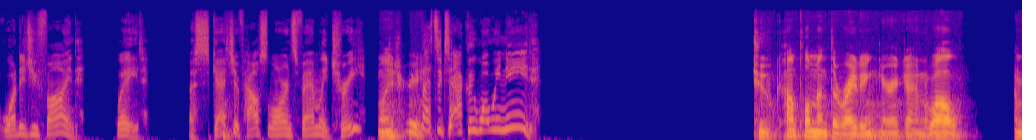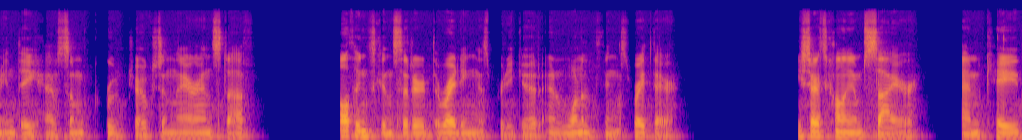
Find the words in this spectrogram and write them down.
What did you find? Wait, a sketch of House Lauren's family tree? Family tree. That's exactly what we need. to complement the writing here again, well, I mean, they have some crude jokes in there and stuff. All things considered, the writing is pretty good, and one of the things right there, he starts calling him sire, and Kay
